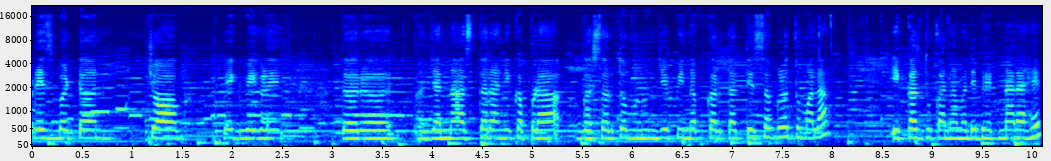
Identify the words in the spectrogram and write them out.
प्रेस बटन चॉक वेगवेगळे. तर ज्यांना अस्तर आणि कपडा घसरतो म्हणून जे पिनअप करतात ते सगळं तुम्हाला एकाच दुकानामध्ये भेटणार आहे.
